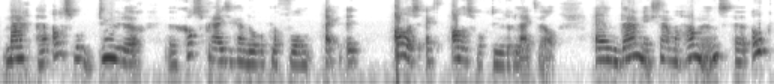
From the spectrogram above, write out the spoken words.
Maar uh, alles wordt duurder, gasprijzen gaan door het plafond. Uh, alles, echt alles wordt duurder lijkt wel. En daarmee samenhangend ook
